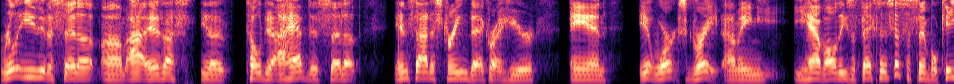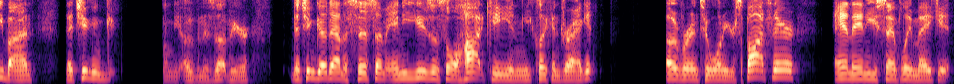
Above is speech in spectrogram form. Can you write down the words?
really easy to set up. Um, I, as i you know told you I have this set up inside a Stream Deck right here, and it works great. I mean, you, have all these effects, and it's just a simple keybind that you can. Let me open this up here. That you can go down the system and you use this little hotkey and you click and drag it over into one of your spots there. and then you simply make it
